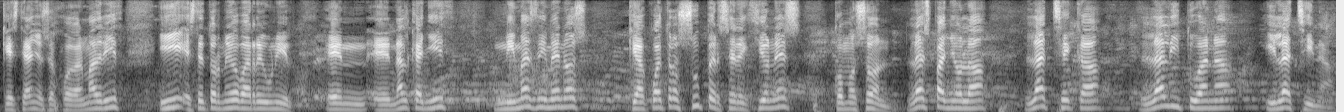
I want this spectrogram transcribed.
que este año se juega en Madrid, y este torneo va a reunir en, en Alcañiz ni más ni menos que a cuatro super selecciones como son la española, la checa, la lituana y la china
